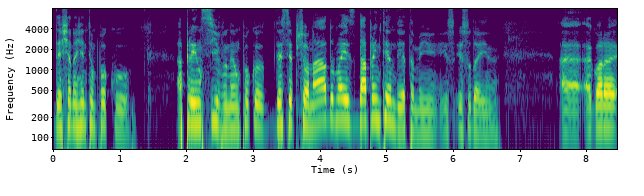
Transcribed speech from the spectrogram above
deixando a gente um pouco apreensivo, né? Um pouco decepcionado, mas dá pra entender também isso, isso daí, né? Agora,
